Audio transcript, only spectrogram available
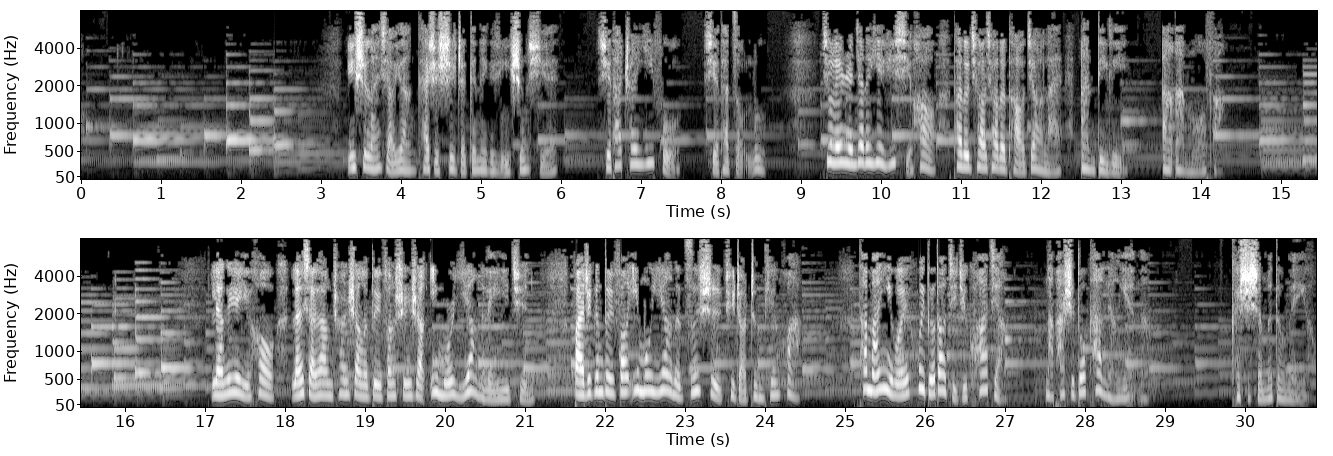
于是蓝小样开始试着跟那个女生学，学她穿衣服，学她走路，就连人家的业余喜好，他都悄悄的讨教来，暗地里暗暗模仿。两个月以后，蓝小样穿上了对方身上一模一样的连衣裙，摆着跟对方一模一样的姿势去找郑天化。他满以为会得到几句夸奖，哪怕是多看两眼呢。可是什么都没有。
